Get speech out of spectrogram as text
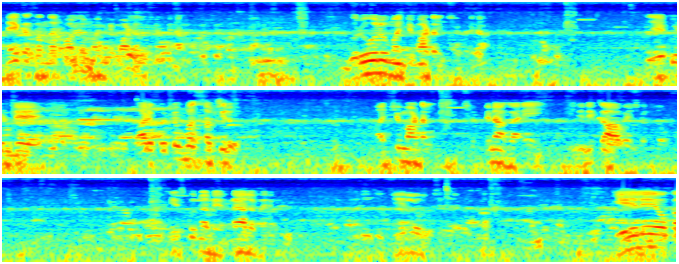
అనేక సందర్భాల్లో మంచి మాటలు చెప్పిన గురువులు మంచి మాటలు చెప్పిన లేకుంటే వారి కుటుంబ సభ్యులు మంచి మాటలు చెప్పినా కానీ క్షణిక ఆవేశంలో తీసుకున్న నిర్ణయాల మేరకు ఈరోజు జైల్లో వచ్చేసారు. జైలే ఒక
